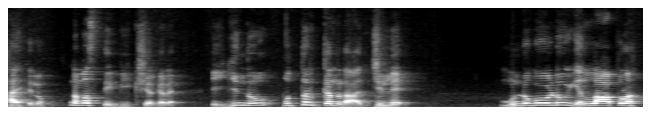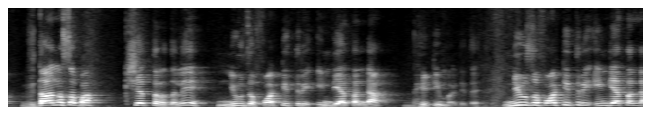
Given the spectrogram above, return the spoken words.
ಹಾಯ್ ಹೆಲೋ ನಮಸ್ತೆ ವೀಕ್ಷಕರೇ. ಇಂದು ಉತ್ತರ ಕನ್ನಡ ಜಿಲ್ಲೆ ಮುಂಡಗೋಡು ಯಲ್ಲಾಪುರ ವಿಧಾನಸಭಾ ಕ್ಷೇತ್ರದಲ್ಲಿ ನ್ಯೂಸ್ ಫಾರ್ಟಿ ತ್ರೀ ಇಂಡಿಯಾ ತಂಡ ಭೇಟಿ ಮಾಡಿದೆ. ನ್ಯೂಸ್ ಫಾರ್ಟಿ ತ್ರೀ ಇಂಡಿಯಾ ತಂಡ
